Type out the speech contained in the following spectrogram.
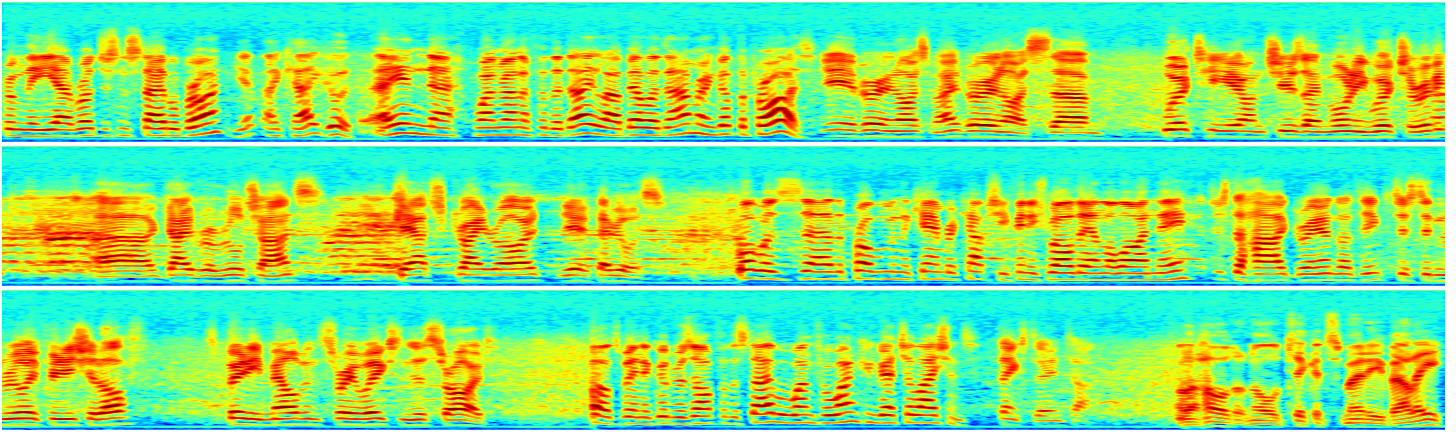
from the uh, Rogerson stable, Brian. Yep. Okay. Good. Ian, uh, one runner for the day, La Bella Dama, and got the prize. Yeah, very nice, mate. Very nice. Um, worked here on Tuesday morning. Worked terrific. Uh, gave her a real chance. Couch, great ride. Yeah, fabulous. What was uh, the problem in the Canberra Cup? She finished well down the line there. Just a hard ground, I think. Just didn't really finish it off. It's been in Melbourne three weeks and just thrived. Well, it's been a good result for the stable, one for one. Congratulations. Thanks, Dean. Ta. Well, hold on all tickets, Moonee Valley.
